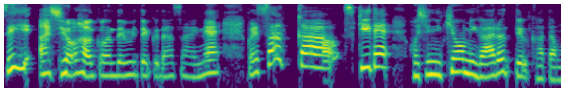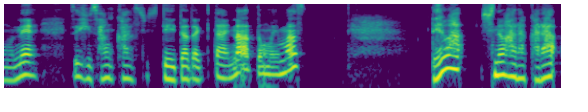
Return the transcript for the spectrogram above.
ぜひ足を運んでみてくださいね。これサッカー好きで星に興味があるっていう方もね、ぜひ参加していただきたいなと思います。では、篠原から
